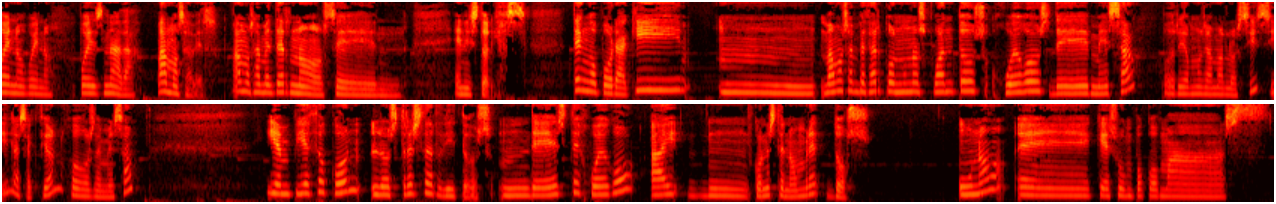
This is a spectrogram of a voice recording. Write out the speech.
Bueno, bueno, pues nada, vamos a ver, vamos a meternos en, en historias. Tengo por aquí, mm, vamos a empezar con unos cuantos juegos de mesa, podríamos llamarlo así, sí, la sección, juegos de mesa. Y empiezo con los tres cerditos. De este juego hay, mm, con este nombre, dos. Uno, eh, que es un poco más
